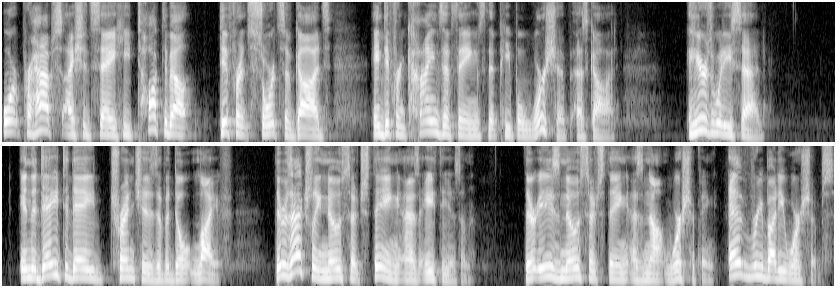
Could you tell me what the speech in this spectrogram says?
Or perhaps I should say he talked about different sorts of gods and different kinds of things that people worship as God. Here's what he said In the day to day trenches of adult life, there is actually no such thing as atheism. There is no such thing as not worshiping. Everybody worships.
